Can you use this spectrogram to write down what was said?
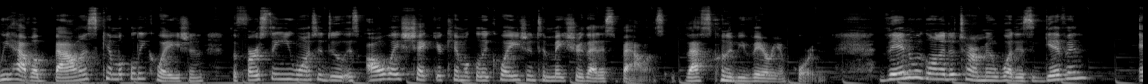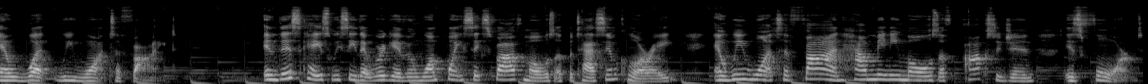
We have a balanced chemical equation. The first thing you want to do is always check your chemical equation to make sure that it's balanced. That's going to be very important. Then we're going to determine what is given and what we want to find. In this case, we see that we're given 1.65 moles of potassium chlorate, and we want to find how many moles of oxygen is formed.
